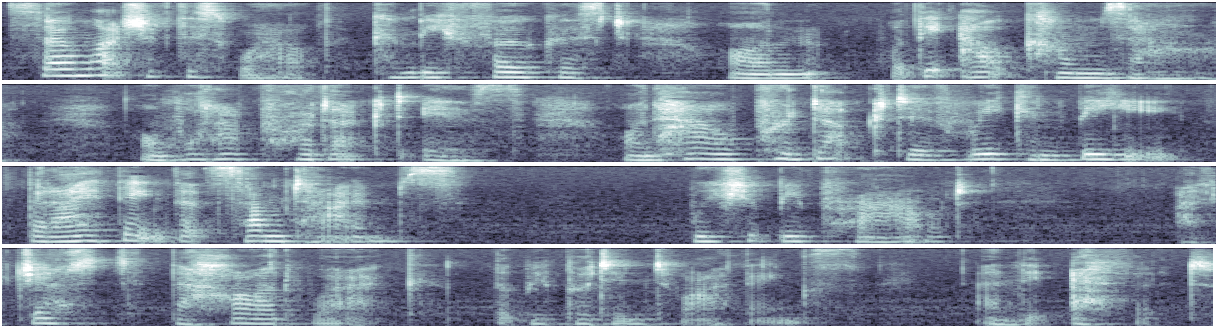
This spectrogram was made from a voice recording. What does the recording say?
So much of this world can be focused on what the outcomes are, on what our product is, on how productive we can be. But I think that sometimes we should be proud of just the hard work that we put into our things and the effort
